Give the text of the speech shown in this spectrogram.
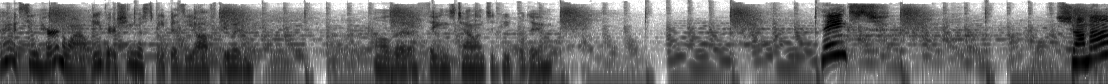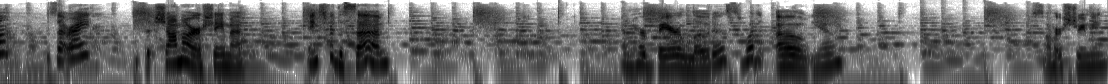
I haven't seen her in a while either. She must be busy off doing all the things talented people do. Thanks. Shama? Is that right? Is it Shama or Shema? Thanks for the sub. And her bear Lotus? What? Oh, yeah. Saw her streaming.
